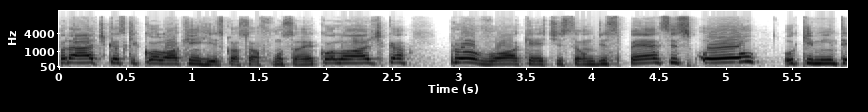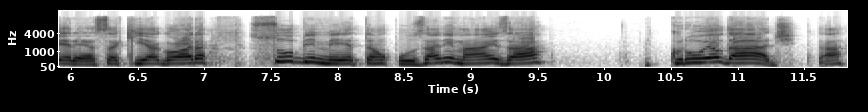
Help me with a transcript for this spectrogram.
práticas que coloquem em risco a sua função ecológica, provoquem a extinção de espécies ou, o que me interessa aqui agora, submetam os animais a crueldade. Tá?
